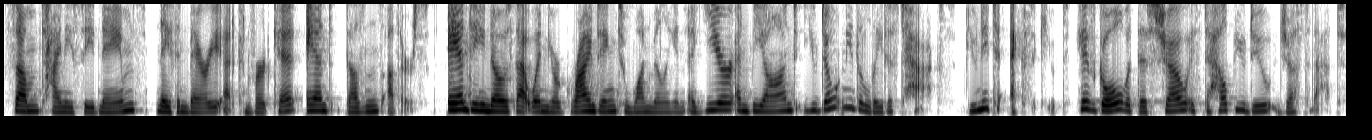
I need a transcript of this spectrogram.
some TinySeed names, Nathan Barry at ConvertKit, and dozens others. Andy knows that when you're grinding to 1 million a year and beyond, you don't need the latest hacks. You need to execute. His goal with this show is to help you do just that.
